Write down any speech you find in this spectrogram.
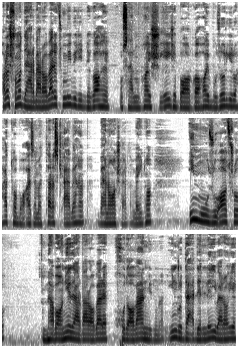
حالا شما در برابرتون می‌بینید نگاه مسلمان های شیعه که بارگاه های بزرگی رو حتی با عظمتتر از کعبه هم بنا کردن و اینها این موضوعات رو مبانی در برابر خداوند می‌دونن. این رو دعدلهی برای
